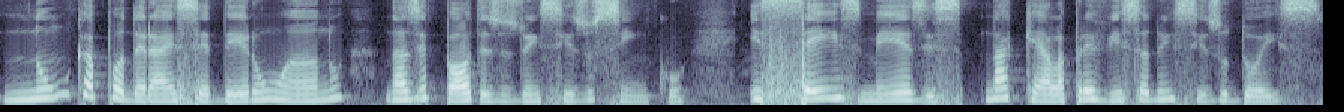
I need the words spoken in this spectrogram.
nunca poderá exceder um ano nas hipóteses do inciso 5 e seis meses naquela prevista do inciso 2.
